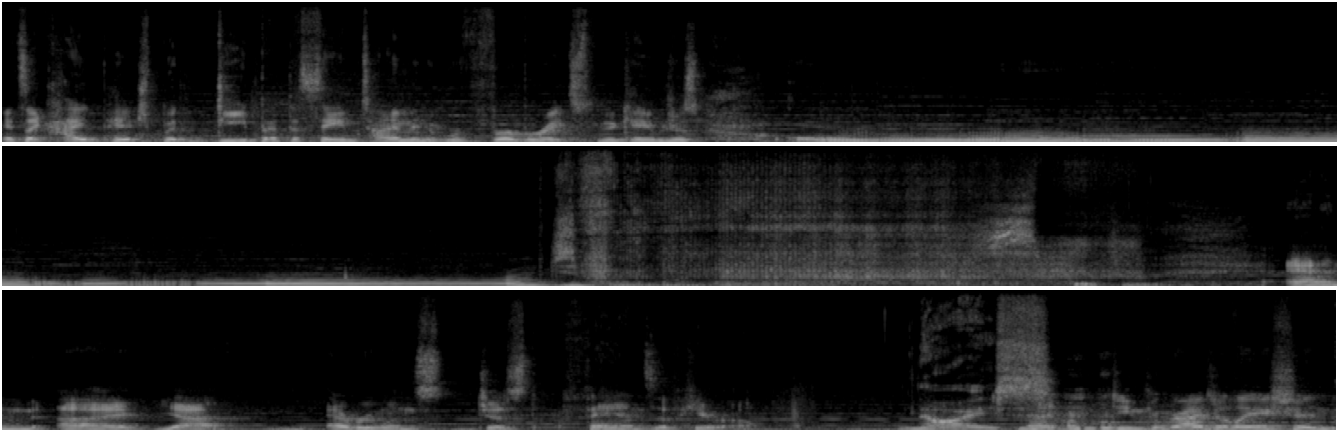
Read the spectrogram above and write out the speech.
It's like high pitched but deep at the same time and it reverberates through the cave just oh. And uh yeah everyone's just fans of hero Nice. Congratulations!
